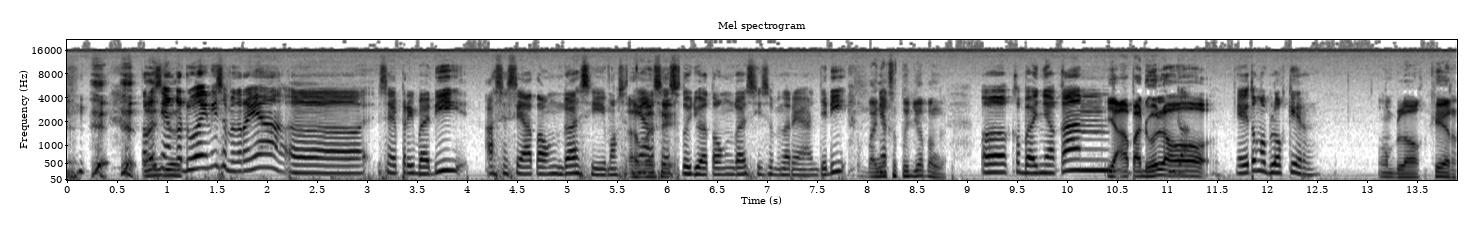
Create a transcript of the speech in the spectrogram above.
Terus yang kedua ini sebenarnya eh, saya pribadi ACC atau enggak sih Maksudnya Apa saya sih? setuju atau enggak sih sebenarnya Jadi Banyak setuju apa enggak? eh, kebanyakan Ya apa dulu? ya itu ngeblokir Ngeblokir.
